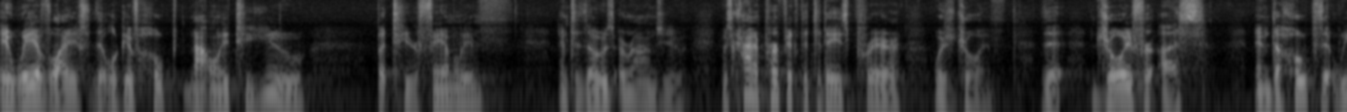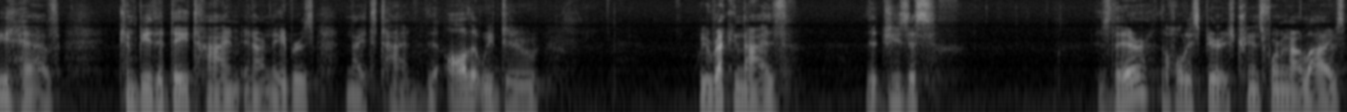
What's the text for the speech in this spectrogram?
a way of life that will give hope not only to you but to your family and to those around you. It was kind of perfect that today's prayer was joy. That joy for us and the hope that we have can be the daytime in our neighbor's nighttime. That all that we do, we recognize that Jesus is there, the Holy Spirit is transforming our lives,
